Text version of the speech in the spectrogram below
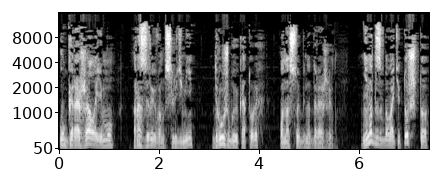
угрожала ему разрывом с людьми, дружбою которых он особенно дорожил. Не надо забывать и то, что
